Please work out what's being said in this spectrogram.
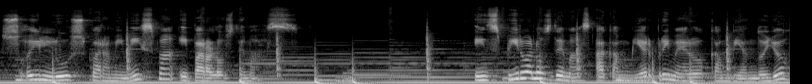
Soy luz para mí misma y para los demás. Inspiro a los demás a cambiar primero cambiando yo.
